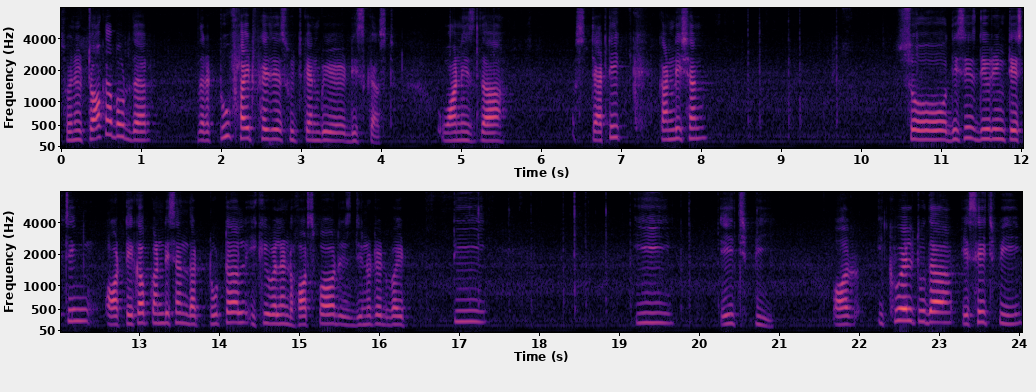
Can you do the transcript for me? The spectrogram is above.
So, when you talk about that there are two flight phases which can be discussed. One is the static condition. So, this is during testing or takeoff condition the total equivalent horsepower is denoted by T E H P or equal to the SHP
